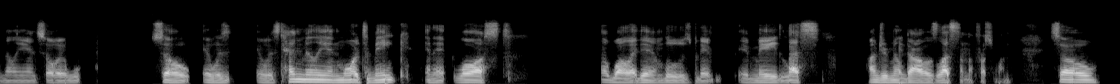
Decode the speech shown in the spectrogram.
million. So it, so it was it was 10 million more to make, and it lost. Well, it didn't lose, but it it made less, 100 million dollars less than the first one. So,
